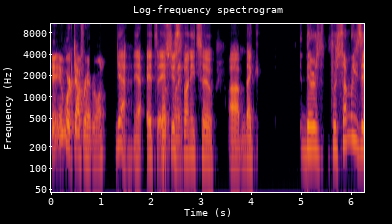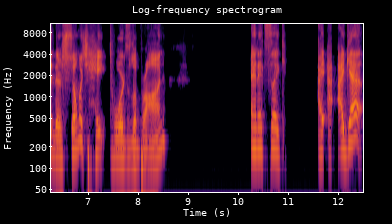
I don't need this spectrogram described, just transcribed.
it, it, worked out for everyone. Yeah, yeah. It's That's it's just funny, funny to um, like. There's for some reason there's so much hate towards LeBron, and it's like, I, I, I get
